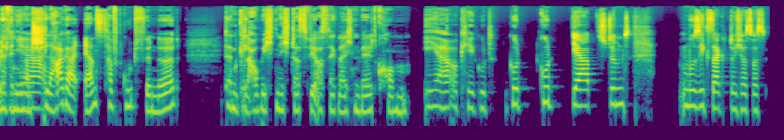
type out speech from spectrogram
Oder wenn jemand Schlager ernsthaft gut findet, dann glaube ich nicht, dass wir aus der gleichen Welt kommen. Ja, okay, gut. Gut, gut, ja, stimmt. Musik sagt durchaus was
